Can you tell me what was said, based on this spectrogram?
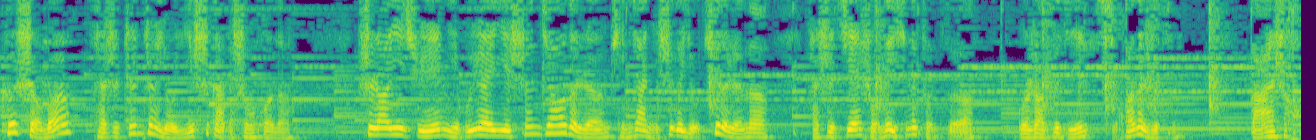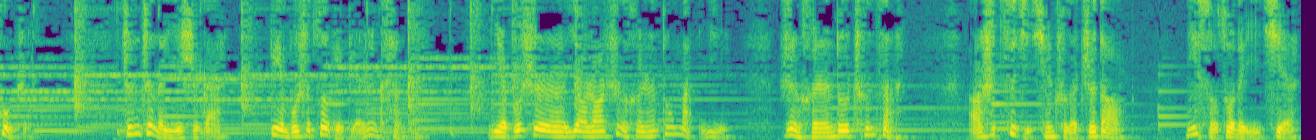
可什么才是真正有仪式感的生活呢？是让一群你不愿意深交的人评价你是个有趣的人呢？还是坚守内心的准则，过上自己喜欢的日子？答案是后者。真正的仪式感，并不是做给别人看的，也不是要让任何人都满意、任何人都称赞，而是自己清楚的知道，你所做的一切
